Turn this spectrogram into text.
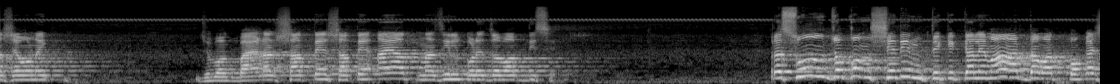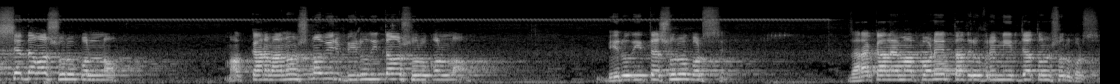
আসে অনেক যুবক বায়নার সাথে সাথে আয়াত নাজিল করে জবাব দিছে। রসুল যখন সেদিন থেকে কালেমার দাওয়াত প্রকাশ্যে দেওয়া শুরু করল, মক্কার মানুষ নবীর বিরোধিতাও শুরু করল। বিরোধিতা শুরু করছে। যারা কালেমা পড়ে তাদের উপরে নির্যাতন শুরু করছে।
